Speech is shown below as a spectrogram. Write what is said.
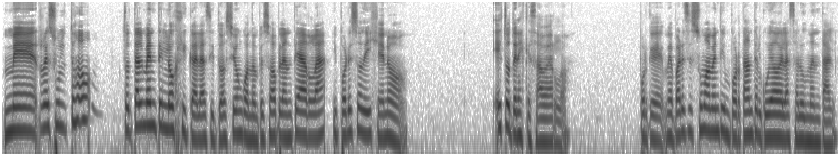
Me resultó totalmente lógica la situación cuando empezó a plantearla y por eso dije, no, esto tenés que saberlo, porque me parece sumamente importante el cuidado de la salud mental.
